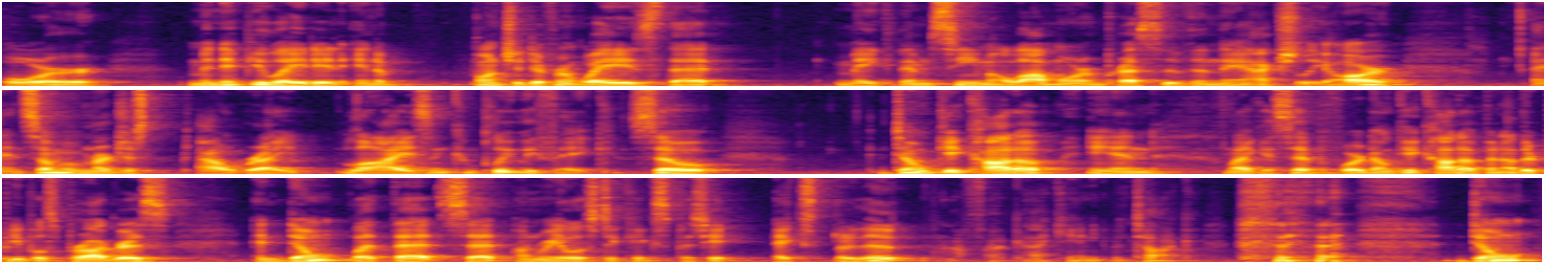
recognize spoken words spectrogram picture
or manipulated in a bunch of different ways that make them seem a lot more impressive than they actually are and some of them are just outright lies and completely fake. So don't get caught up in, like I said before, don't get caught up in other people's progress, and don't let that set unrealistic expectations. Fuck, I can't even talk. don't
